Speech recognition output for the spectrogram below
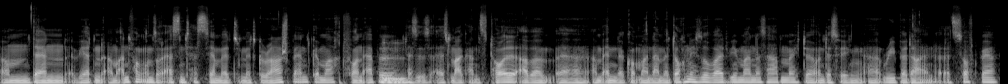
Ähm, denn wir hatten am Anfang unsere ersten Tests ja mit, mit GarageBand gemacht von Apple. Mhm. Das ist erstmal ganz toll, aber äh, am Ende kommt man damit doch nicht so weit, wie man das haben möchte. Und deswegen äh, Reaper da als Software.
